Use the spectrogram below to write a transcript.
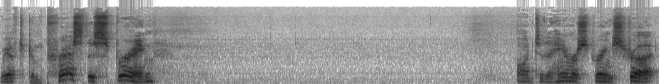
We have to compress the spring onto the hammer spring strut.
